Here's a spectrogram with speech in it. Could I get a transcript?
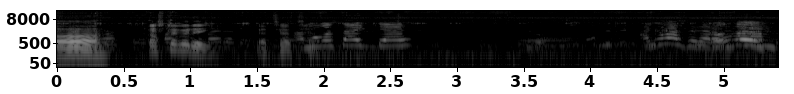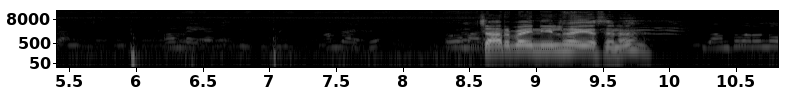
ও। পাঁচটা করেই? আচ্ছা আচ্ছা। আমাকে সাইড দে। আগে মাসে কারণ আমরা। আমরাই আগে। আমরা আগে। তো চার বাই নীল হয়ে গেছে না? গ্লাভস তো বলো নো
